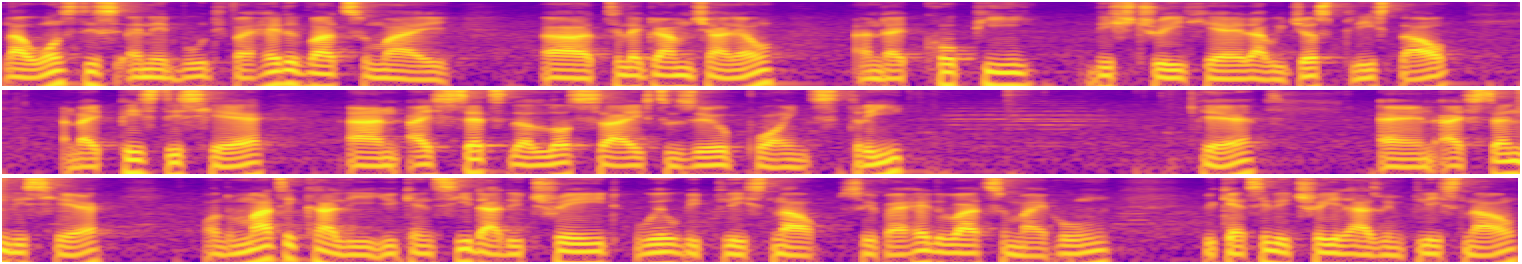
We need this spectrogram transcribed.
Now once this is enabled if i head over to my uh, telegram channel and i copy this trade here that we just placed now and i paste this here and i set the lot size to 0.3 here and i send this here automatically you can see that the trade will be placed now. So if i head over to my home you can see the trade has been placed now.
